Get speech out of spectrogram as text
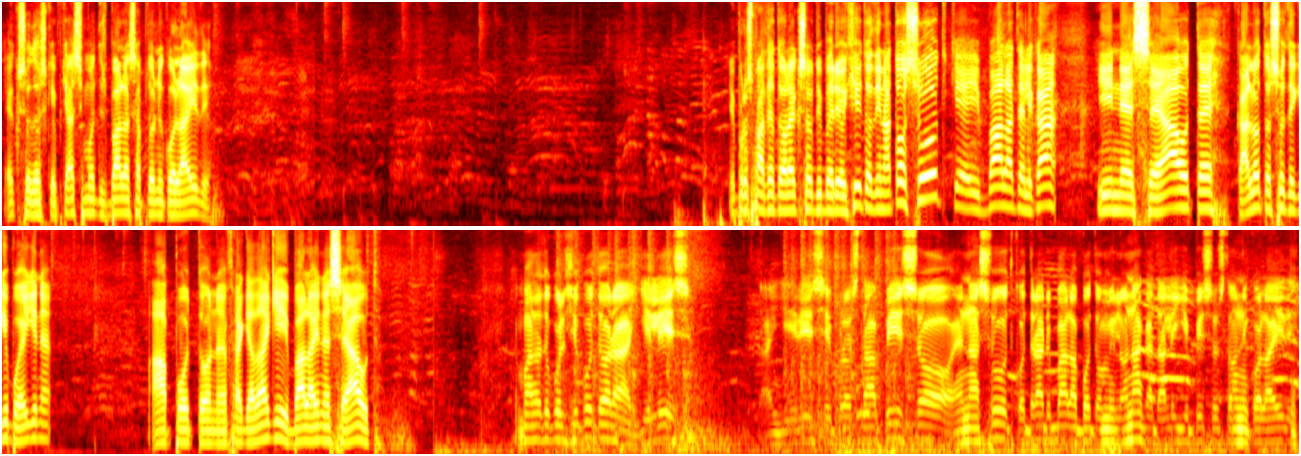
Έξοδος και πιάσιμο της μπάλας από τον Νικολαίδη. Η προσπάθεια τώρα έξω από την περιοχή, το δυνατό σουτ και η μπάλα τελικά είναι σε out. Καλό το σουτ εκεί που έγινε από τον ε, Φραγκιαδάκη. Η μπάλα είναι σε out. Η μπάλα του Κολσικού τώρα, Γιλής. Θα γυρίσει προς τα πίσω. Ένα σουτ, κοντράρει μπάλα από το Μιλονά, καταλήγει πίσω στον Νικολαίδη.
